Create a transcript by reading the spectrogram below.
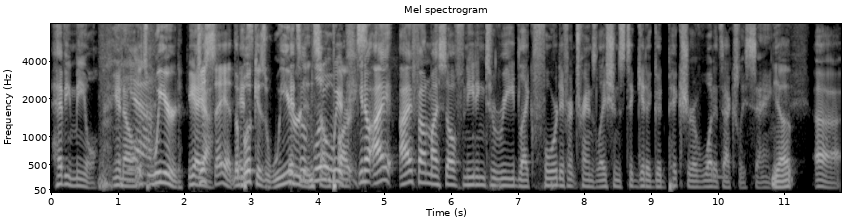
heavy meal, you know? Yeah. It's weird. Yeah, Just yeah. say it. The It's- book is weird it's a in little some weird. parts. You know, I I found myself needing to read like four different translations to get a good picture of what it's actually saying. Yep. Uh,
